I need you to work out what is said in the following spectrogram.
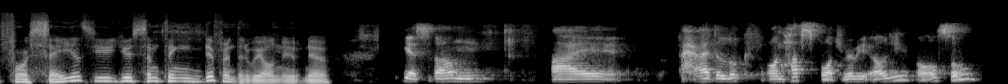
for sales you use something different than we all knew. know. Yes, um, I had a look on HubSpot very early also.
